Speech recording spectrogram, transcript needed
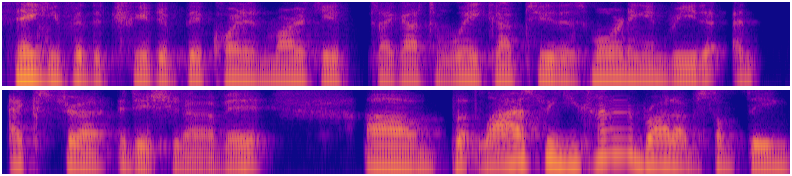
thank you for the treat of Bitcoin and markets. I got to wake up to this morning and read an extra edition of it. Um, but last week, you kind of brought up something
